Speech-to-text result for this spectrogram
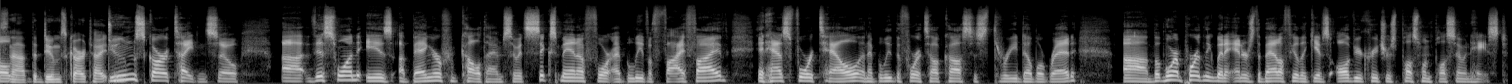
called not the Doomscar Titan. Doomscar Titan. So uh, this one is a banger from Kaldheim. So it's six mana for, I believe, a 5 5. It has foretell, and I believe the foretell cost is three double red. Uh, but more importantly, when it enters the battlefield, it gives all of your creatures plus one plus zero in haste,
